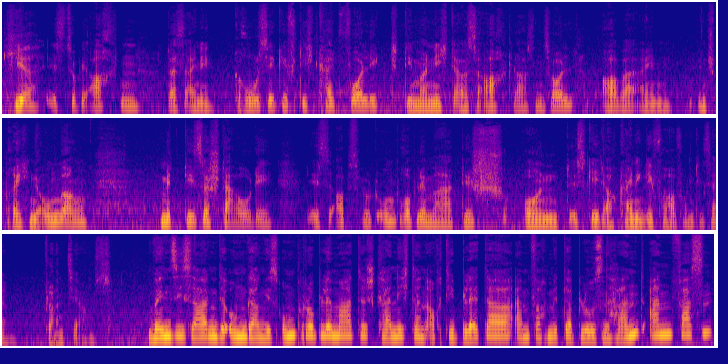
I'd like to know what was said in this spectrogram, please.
Hier ist zu beachten, dass eine große Giftigkeit vorliegt, die man nicht außer Acht lassen soll, aber ein entsprechender Umgang mit dieser Staude ist absolut unproblematisch und es geht auch keine Gefahr von dieser Pflanze aus. Wenn Sie sagen, der Umgang ist unproblematisch, kann ich dann auch die Blätter einfach mit der bloßen Hand anfassen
